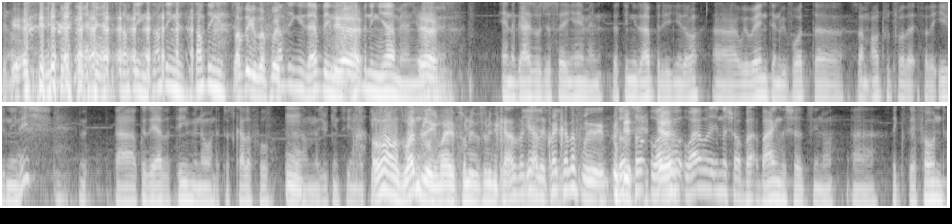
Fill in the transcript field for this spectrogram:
You know? something, something is, something is, Something is afoot. something is happening, Yeah. happening here, man. You know? Yeah. And the guys were just saying, "Hey, man, this thing is happening." You know, uh, we went and we bought uh, some outfit for the for the evening because they had a theme, you know, that was colorful, Mm. um, as you can see in the picture. Oh, I was wondering why so many, so many cars. Like, yeah, they're quite yes. colorful. so, so while, Yeah. we, while we're in the shop bu- buying the shirts, you know, uh, they they phoned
